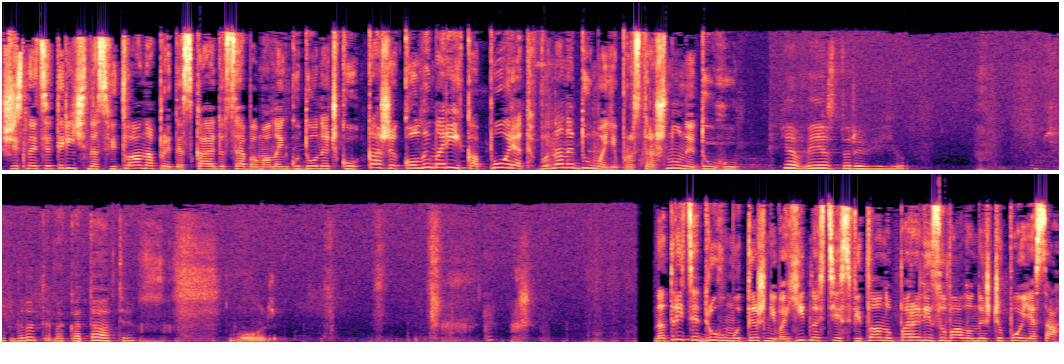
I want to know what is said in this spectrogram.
16-річна Світлана притискає до себе маленьку донечку. Каже, коли Марійка поряд, вона не думає про страшну недугу. Я виздоровію. Буду тебе катати. Боже. На 32-му тижні вагітності Світлану паралізувало нижче пояса.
